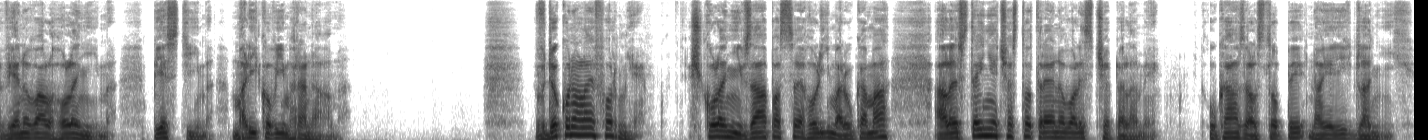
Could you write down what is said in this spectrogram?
věnoval holením, pěstím, malíkovým hranám. V dokonalé formě. Školení v zápase holýma rukama, ale stejně často trénovali s čepelemi. Ukázal stopy na jejich dlaních.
